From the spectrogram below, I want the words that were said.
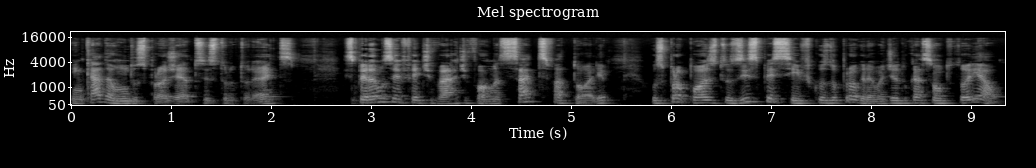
em cada um dos projetos estruturantes, esperamos efetivar de forma satisfatória os propósitos específicos do Programa de Educação Tutorial,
